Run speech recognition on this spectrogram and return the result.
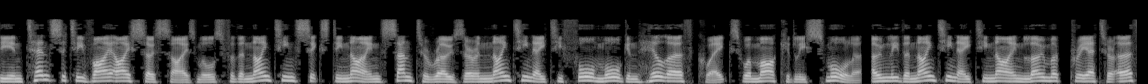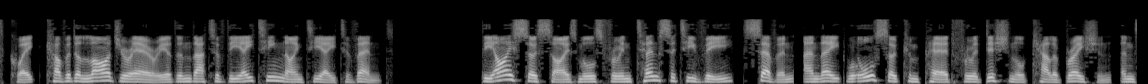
The intensity via isoseismals for the 1969 Santa Rosa and 1984 Morgan Hill earthquakes were markedly smaller, only the 1989 Loma Prieta earthquake covered a larger area than that of the 1898 event. The isoseismals for intensity V, 7, and 8 were also compared for additional calibration, and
